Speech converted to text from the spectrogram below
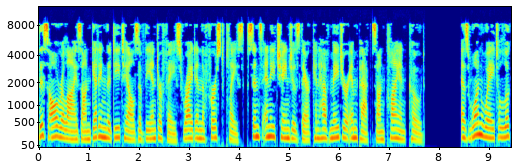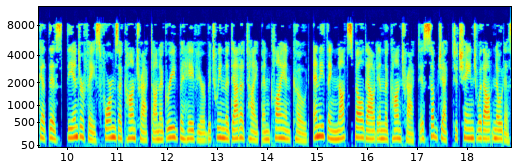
this all relies on getting the details of the interface right in the first place, since any changes there can have major impacts on client code. As one way to look at this, the interface forms a contract on agreed behavior between the data type and client code. Anything not spelled out in the contract is subject to change without notice.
